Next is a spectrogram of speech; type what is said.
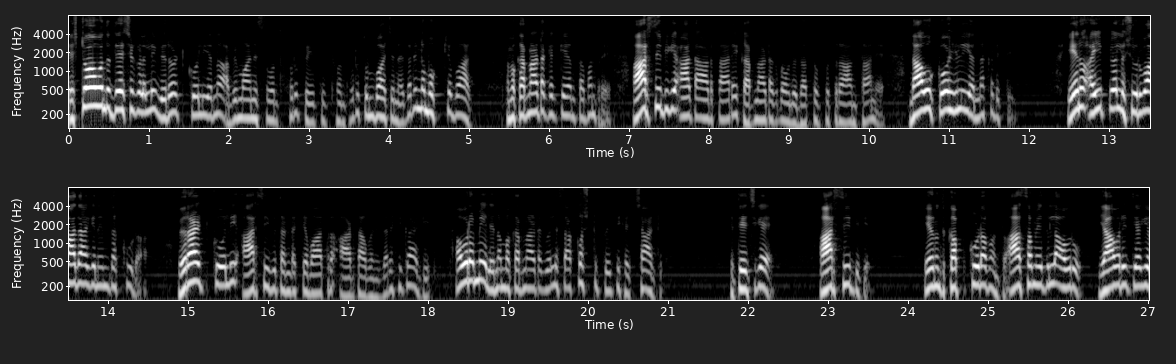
ಎಷ್ಟೋ ಒಂದು ದೇಶಗಳಲ್ಲಿ ವಿರಾಟ್ ಕೊಹ್ಲಿಯನ್ನು ಅಭಿಮಾನಿಸುವಂಥವರು ಪ್ರೀತಿಸುವಂಥವರು ತುಂಬ ಜನ ಇದ್ದಾರೆ. ಇನ್ನು ಮುಖ್ಯವಾಗಿ ನಮ್ಮ ಕರ್ನಾಟಕಕ್ಕೆ ಅಂತ ಬಂದರೆ ಆರ್ ಸಿ ಬಿಗೆ ಆಟ ಆಡ್ತಾರೆ, ಕರ್ನಾಟಕದ ಒಂದು ದತ್ತಪುತ್ರ ಅಂತಾನೆ. ನಾವು ಕೊಹ್ಲಿಯನ್ನು ಕಡಿತೀವಿ. ಏನು ಐ ಪಿ ಎಲ್ ಶುರುವಾದಾಗಿನಿಂದ ಕೂಡ Virat Kohli R C B ತಂಡಕ್ಕೆ ಮಾತ್ರ ಆಡ್ತಾ ಬಂದಿದ್ದಾರೆ. ಹೀಗಾಗಿ ಅವರ ಮೇಲೆ ನಮ್ಮ ಕರ್ನಾಟಕದಲ್ಲಿ ಸಾಕಷ್ಟು ಪ್ರೀತಿ ಹೆಚ್ಚಾಗಿದೆ. ಇತ್ತೀಚೆಗೆ ಆರ್ ಸಿ ಬಿಗೆ ಏನೊಂದು ಕಪ್ ಕೂಡ ಬಂತು. ಆ ಸಮಯದಲ್ಲಿ ಅವರು ಯಾವ ರೀತಿಯಾಗಿ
